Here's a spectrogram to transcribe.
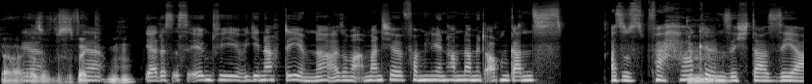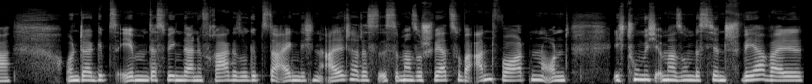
Ja, ja, also es ist weg. Ja. Mhm. ja, das ist irgendwie je nachdem. Ne? Also manche Familien haben damit auch ein ganz also es verhakeln mhm. sich da sehr. Und da gibt's eben, deswegen deine Frage, so gibt's da eigentlich ein Alter? Das ist immer so schwer zu beantworten. Und ich tue mich immer so ein bisschen schwer, weil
